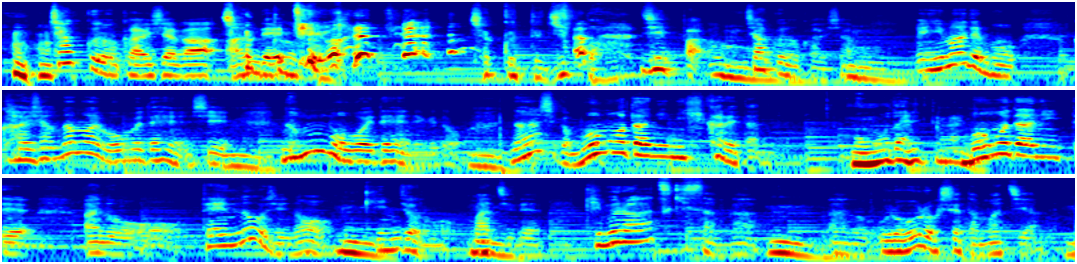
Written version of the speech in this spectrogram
チャックの会社があんでって言われて。チャックってジッパー？ジッパー、うんうん。チャックの会社、うん。今でも会社の名前も覚えてへんし、何も覚えてへんねんけどうん。何しか桃谷に惹かれたの桃谷って何？桃谷ってあの天王寺の近所の町で、木村敦樹さんがうん。あのうろうろしてた町やねうん。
